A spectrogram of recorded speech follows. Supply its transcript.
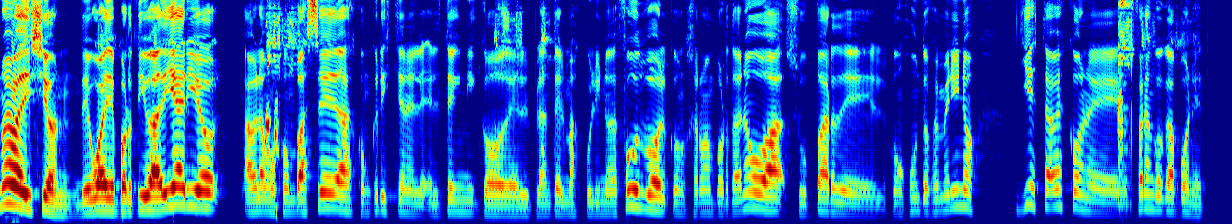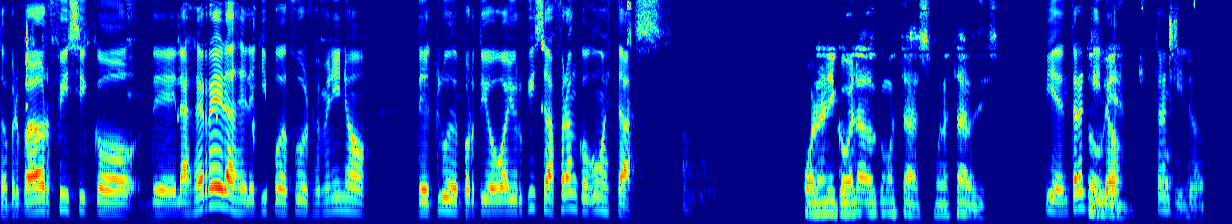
Nueva edición de Guay Deportiva Diario. Hablamos con Bacedas, con Cristian, el, técnico del plantel masculino de fútbol, con Germán Portanova, su par del conjunto femenino, y esta vez con eh, Franco Caponeto, preparador físico de las guerreras del equipo de fútbol femenino del Club Deportivo Guayurquiza. Franco, ¿cómo estás? Hola Nico Balado, ¿cómo estás? Buenas tardes. Bien, tranquilo, tranquilo.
